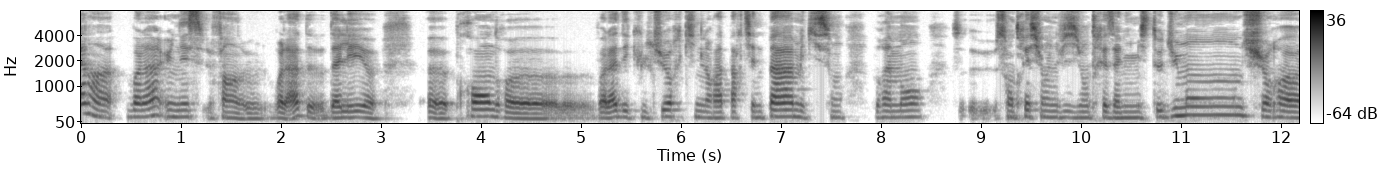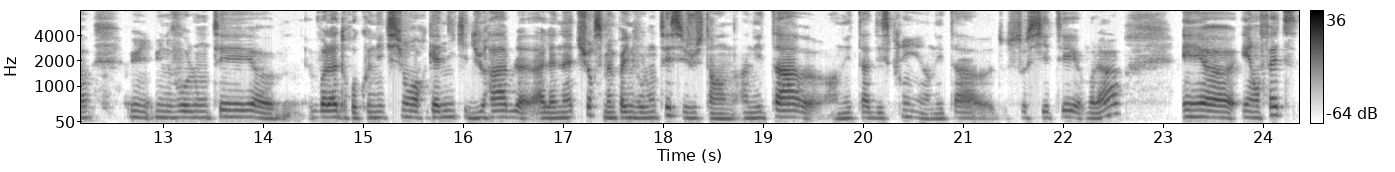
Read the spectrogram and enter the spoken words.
faire, voilà, une enfin, voilà, d'aller, prendre, voilà, des cultures qui ne leur appartiennent pas, mais qui sont vraiment centrées sur une vision très animiste du monde, sur, une volonté, voilà, de reconnexion organique et durable à la nature. C'est même pas une volonté, c'est juste un état, un état d'esprit, un état, de société, voilà et et en fait,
